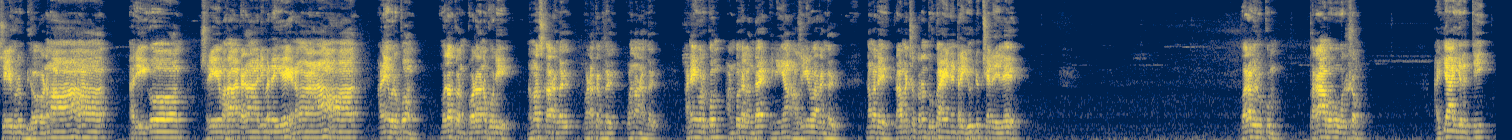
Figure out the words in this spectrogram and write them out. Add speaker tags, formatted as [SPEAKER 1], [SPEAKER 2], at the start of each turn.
[SPEAKER 1] ஸ்ரீகுருப்போ நம ஹரி ஓம் ஸ்ரீ மகாகணாதிபதியே நம அனைவருக்கும் முதற்கண் கோடான கோடி நமஸ்காரங்கள் வணக்கங்கள் வந்தனங்கள். அனைவருக்கும் அன்பு கலந்த இனிய ஆசீர்வாதங்கள். நமது ராமச்சந்திரன் துர்காயன் என்ற யூடியூப் சேனலிலே வரவிருக்கும் பராபவ வருஷம் ஐயாயிரத்தி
